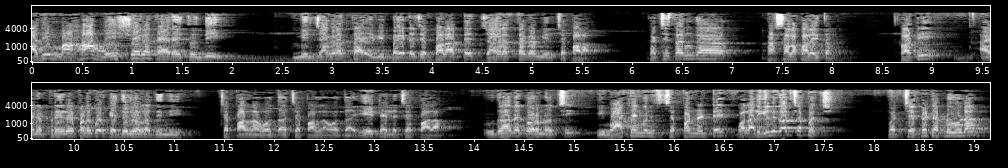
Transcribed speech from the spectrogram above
అది మహావేశ్యగా తయారైతుంది. మీరు జాగ్రత్త ఇవి బయట చెప్పాలంటే జాగ్రత్తగా మీరు చెప్పాలా? ఖచ్చితంగా కష్టాల పాలవుతాం కాబట్టి ఆయన ప్రేరేపణ కొరకు ఎదురు దీన్ని? చెప్పాలన్నా వద్దా చెప్పాలన్నా వద్దా? ఏ టైంలో చెప్పాలా? ఉదాహరణ ఎవరైనా వచ్చి ఈ వాక్యం గురించి చెప్పండి అంటే వాళ్ళు అడిగింది కాబట్టి చెప్పచ్చు. బట్ చెప్పేటప్పుడు కూడా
